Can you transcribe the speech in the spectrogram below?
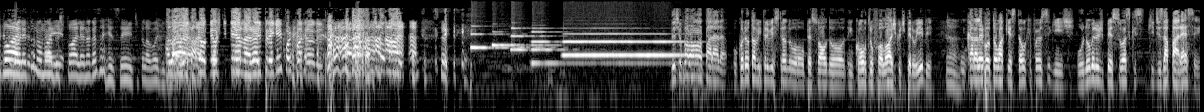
spoiler, tu não manda aí. spoiler, o negócio é recente, pelo amor de Deus. Agora, epa. meu Deus, que pena, né? Entreguei 4400. Não mais. Deixa eu falar uma parada. Quando eu tava entrevistando o pessoal do Encontro Ufológico de Peruíbe, Ah. um cara levantou uma questão que foi o seguinte: o número de pessoas que, que desaparecem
